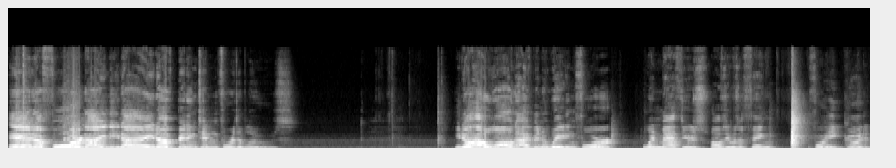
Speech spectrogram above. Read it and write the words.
And a 4.99 of Binnington for the Blues. You know how long I've been waiting for when Matthews obviously was a thing for a good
